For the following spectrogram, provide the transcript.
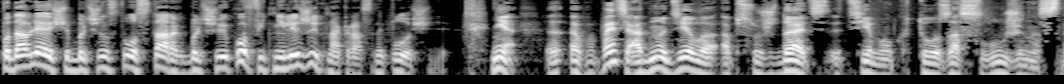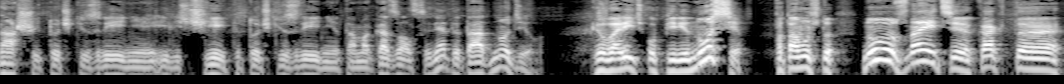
подавляющее большинство старых большевиков ведь не лежит на Красной площади. Не, э, э, понимаете, одно дело обсуждать тему, кто заслуженно с нашей точки зрения или с чьей-то точки зрения там оказался нет, это одно дело. Говорить о переносе, потому что, ну, знаете, как-то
